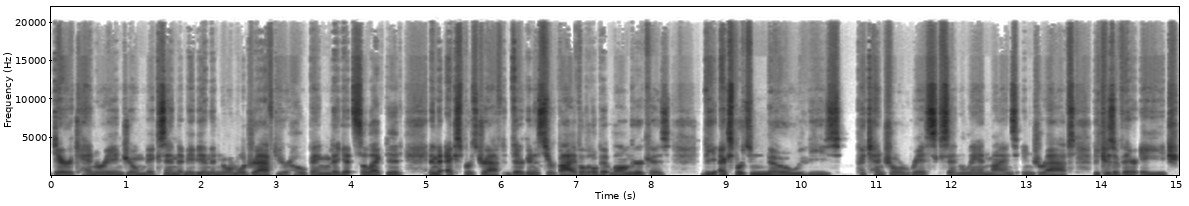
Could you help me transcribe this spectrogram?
Derrick Henry and Joe Mixon, that maybe in the normal draft, you're hoping they get selected. In the experts draft, they're going to survive a little bit longer because the experts know these potential risks and landmines in drafts because of their age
